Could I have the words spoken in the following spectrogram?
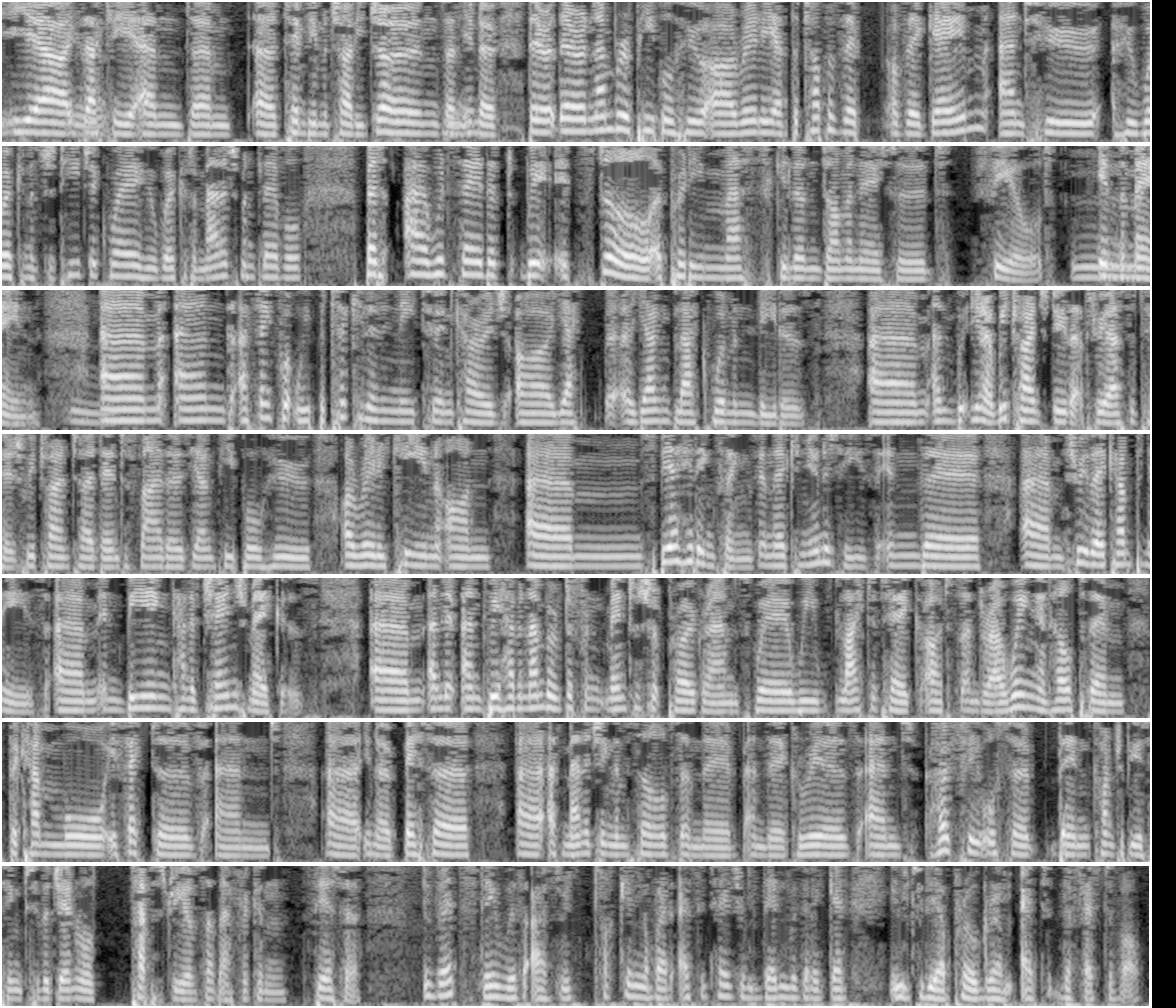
Yeah, exactly. And um, uh, Thembi Mtshali-Jones, and you know, there there are a number of people who are really at the top of their of their game and who who work in a strategic way, who work at a management level. But I would say that we, it's still a pretty masculine dominated field in the main. Um, and I think what we particularly need to encourage are uh, young black women leaders. Um, and, we- you know, we're trying to do that through ASSITEJ. We're trying to identify those young people who are really keen on um, spearheading things in their communities, in their, um, through their companies, um, in being kind of change makers. Um, and, and we have a number of different mentorship programs where we like to take artists under our wing and help them become more effective and uh, you know, better uh, at managing themselves and their and their careers, and hopefully also then contributing to the general tapestry of South African theatre. Yvette, stay with us. We're talking about ASSITEJ and then we're going to get into their program at the festival.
